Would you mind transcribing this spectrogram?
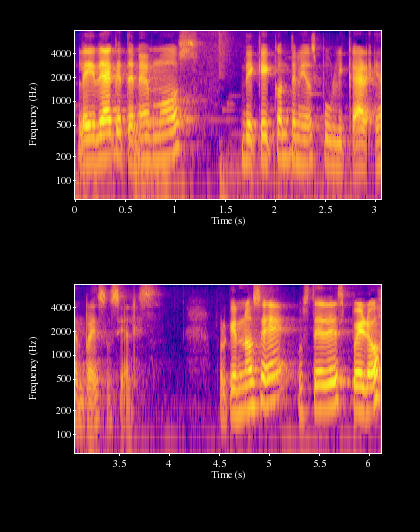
la idea que tenemos de qué contenidos publicar en redes sociales. Porque no sé ustedes, pero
